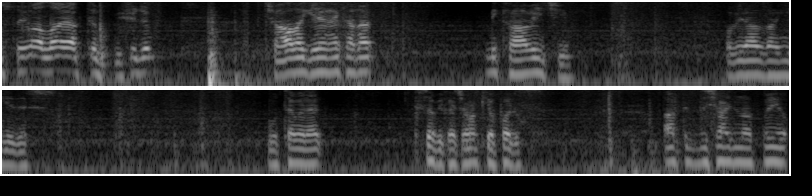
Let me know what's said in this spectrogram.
Ay Webasto'yu vallahi yaktım. Üşüdüm. Çağla gelene kadar bir kahve içeyim. O birazdan gelir. Muhtemelen kısa bir kaçamak yaparız. Artık dış aydınlatmayı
